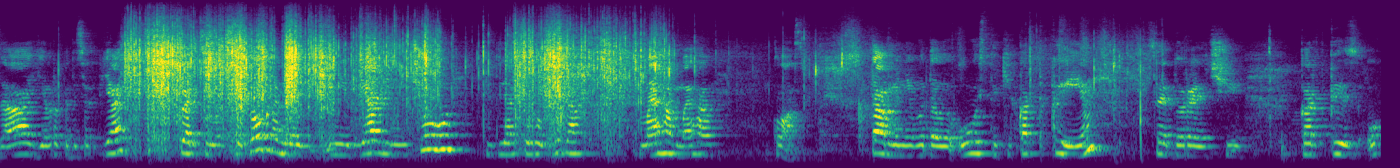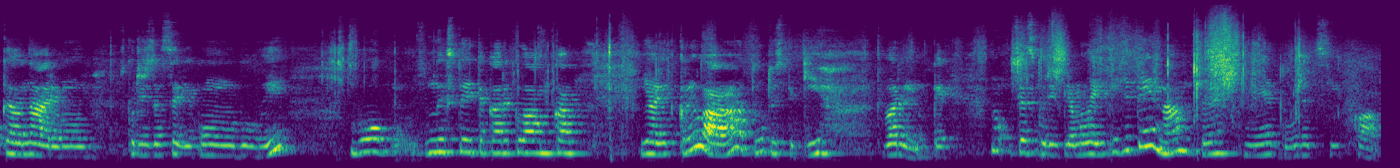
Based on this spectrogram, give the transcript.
за євро 55. З перцями все добре, не, в'ялі, нічого. Для цього буде мега-мега клас. Там мені видали ось такі картки. Це, до речі, картки з океанаріуму, скоріш за все, в якому ми були, бо в них стоїть така рекламка. Я відкрила, а тут ось такі тваринки. Ну, це скоріш для маленьких дітей, нам це не дуже цікаво.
